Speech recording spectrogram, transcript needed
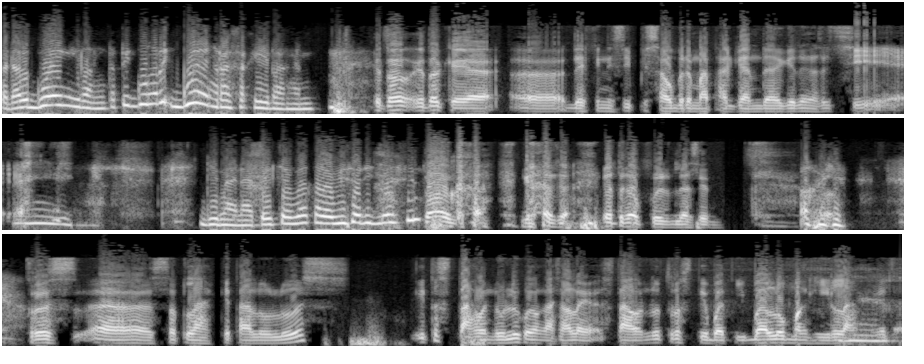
padahal gue yang hilang tapi gue gue yang ngerasa kehilangan itu itu kayak eh, definisi pisau bermata ganda gitu nggak sih? Cie. Hmm. gimana tuh coba kalau bisa dijelasin Oh, enggak, enggak, enggak, itu enggak perlu dijelasin. oh iya Terus eh, setelah kita lulus, itu setahun dulu kalau nggak salah ya, setahun dulu terus tiba-tiba lu menghilang Hmm. gitu.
